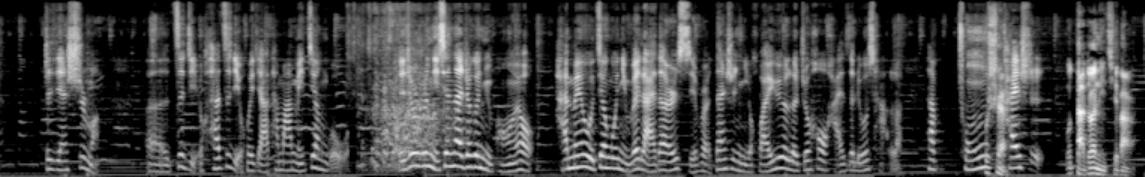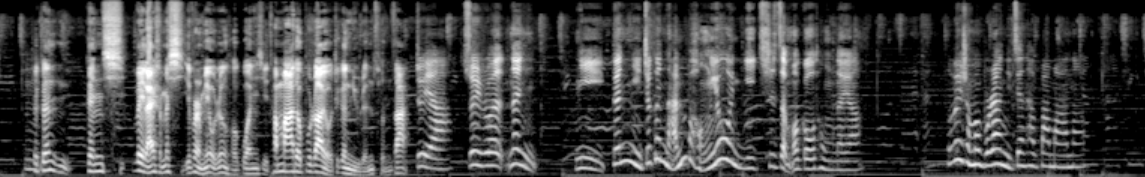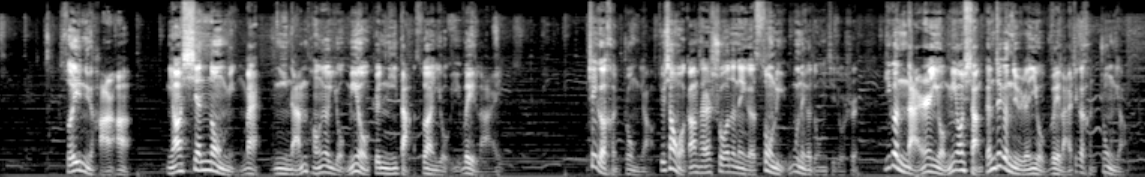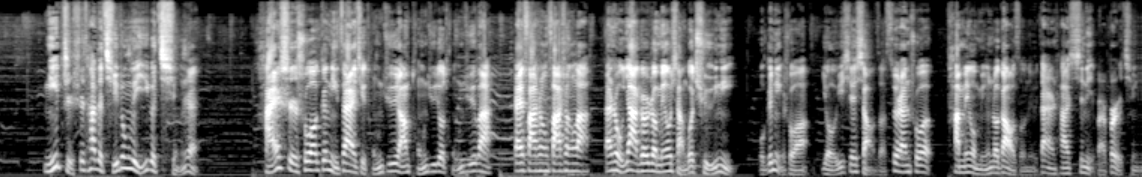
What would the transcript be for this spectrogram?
这件事吗？呃，自己他自己回家，他妈没见过我，也就是说你现在这个女朋友还没有见过你未来的儿媳妇，但是你怀孕了之后孩子流产了，他从开始，我打断你七宝，嗯这跟跟媳未来什么媳妇儿没有任何关系，他妈都不知道有这个女人存在。对呀、所以说，那你你跟你这个男朋友你是怎么沟通的呀？为什么不让你见他爸妈呢？所以女孩儿啊，你要先弄明白你男朋友有没有跟你打算有一未来，这个很重要。就像我刚才说的那个送礼物那个东西，就是一个男人有没有想跟这个女人有未来，这个很重要。你只是他的其中的一个情人，还是说跟你在一起同居，然后同居就同居吧，该发生发生了，但是我压根儿就没有想过娶你。我跟你说，有一些小子虽然说他没有明着告诉你，但是他心里边倍儿清。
